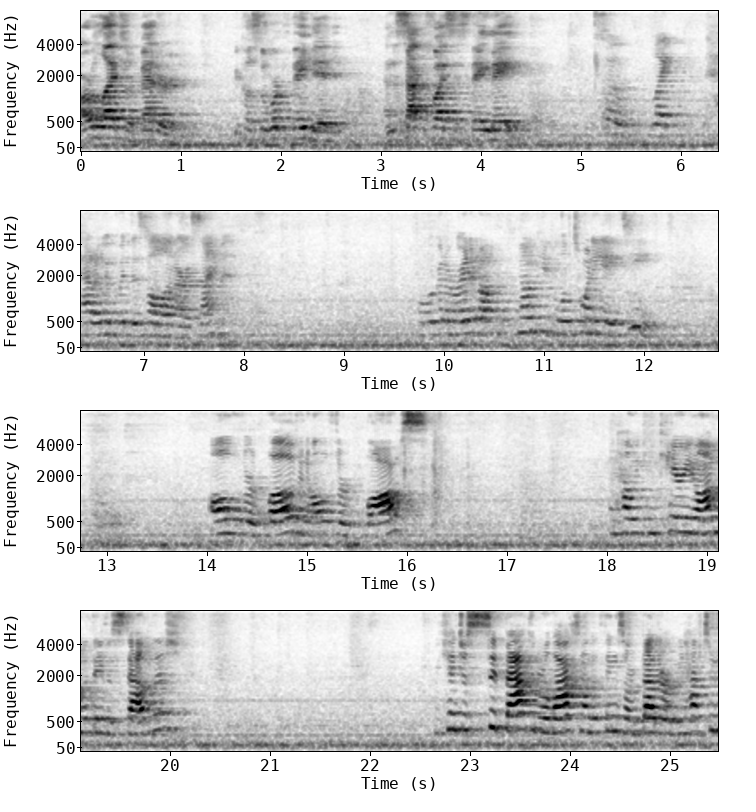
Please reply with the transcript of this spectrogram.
Our lives are better because the work they did and the sacrifices they made. So, like, how do we put this all in our assignment? Well, we're going to write about the young people of 2018. All of their love and all of their loss. And how we can carry on what they've established. We can't just sit back and relax now that things are better. We have to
